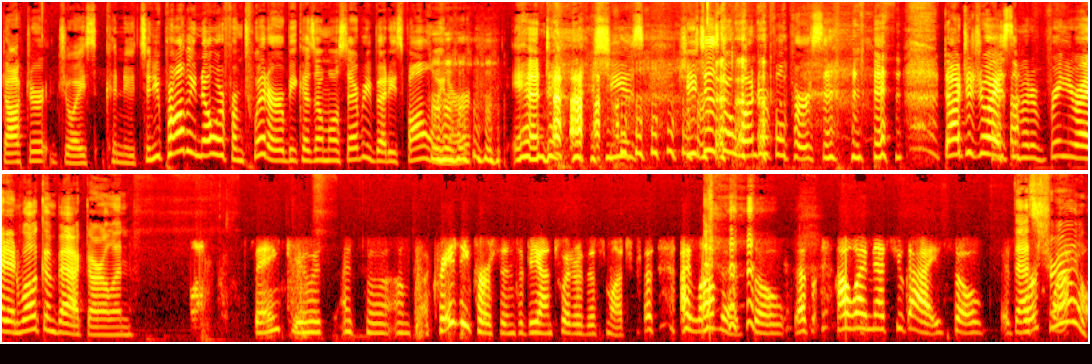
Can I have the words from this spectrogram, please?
Dr. Joyce Knudsen. You probably know her from Twitter because almost everybody's following her, and uh, she is she's just a wonderful person. Dr. Joyce, I'm going to bring you right in. Welcome back, darling. Thank you. It's, it's a, I'm a crazy person to be on Twitter this much, but I love it. So that's how I met you guys. So that's worthwhile. true.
